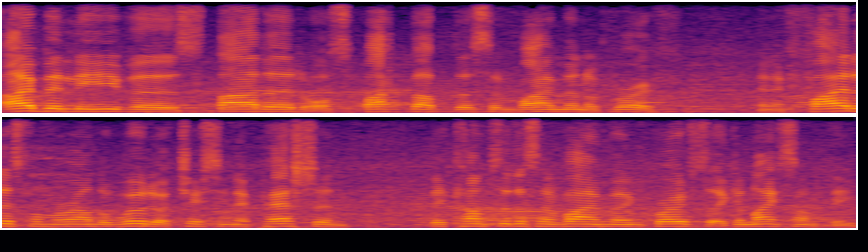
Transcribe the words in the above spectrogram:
I believe has started or sparked up this environment of growth. And if fighters from around the world are chasing their passion, they come to this environment of growth can light something.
